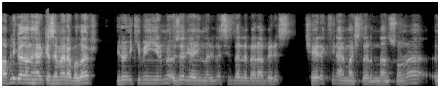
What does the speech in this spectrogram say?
Publica'dan herkese merhabalar. Euro 2020 özel yayınlarıyla sizlerle beraberiz. Çeyrek final maçlarından sonra e,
